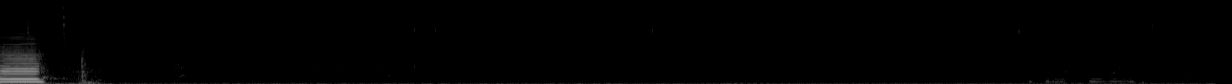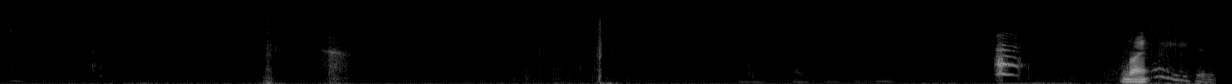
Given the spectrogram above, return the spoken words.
Uh. The camera options there. Right. What are you doing?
